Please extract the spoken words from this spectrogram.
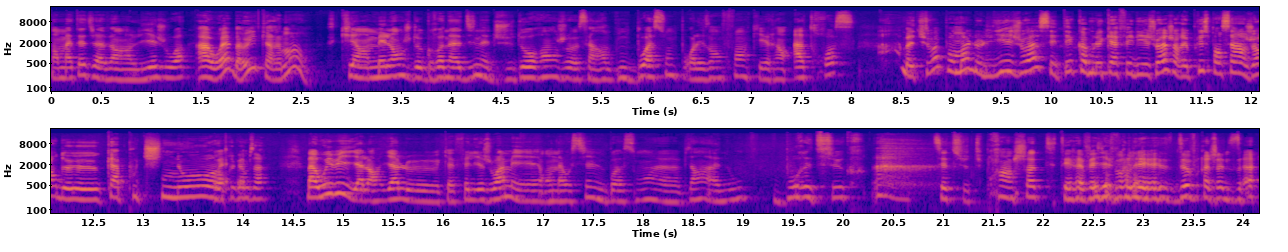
dans ma tête, j'avais un liégeois, Ah ouais, bah oui, carrément. Qui est un mélange de grenadine et de jus d'orange. C'est un- une boisson pour les enfants qui est rien atroce. Ah, bah tu vois, pour moi, le liégeois, c'était comme le café liégeois. J'aurais plus pensé à un genre de cappuccino, un Ouais, truc ouais. comme ça. Bah oui, oui, alors il y a le café liégeois, mais on a aussi une boisson euh, bien à nous, bourrée de sucre. tu sais, tu, tu prends un shot, t'es réveillé pour les deux prochaines heures.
